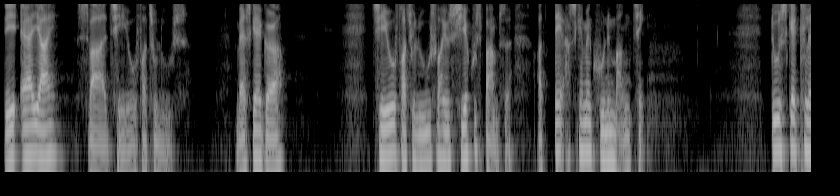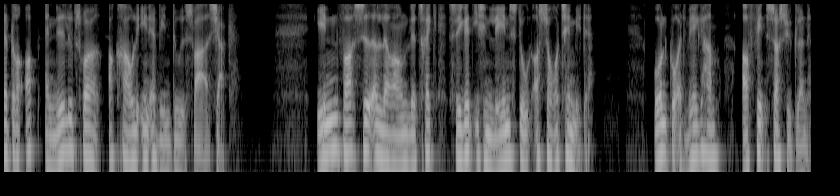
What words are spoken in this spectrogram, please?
Det er jeg, svarede Theo fra Toulouse. Hvad skal jeg gøre? Theo fra Toulouse var jo cirkusbamse, og der skal man kunne mange ting. Du skal klatre op af nedløbsrøret og kravle ind af vinduet, svarede Jacques. Indenfor sidder Laurent Letric sikkert i sin lænestol og sover til middag. Undgå at vække ham, og find så cyklerne.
